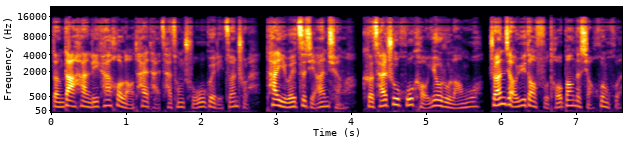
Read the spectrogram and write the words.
等大汉离开后，老太太才从储物柜里钻出来。她以为自己安全了，可才出虎口又入狼窝，转角遇到斧头帮的小混混。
